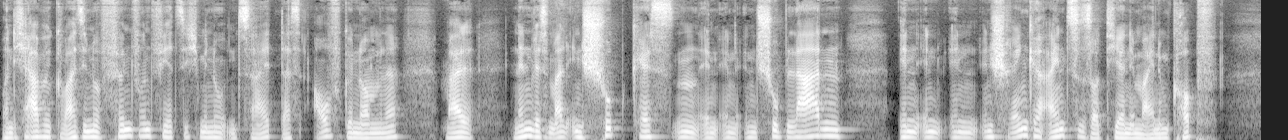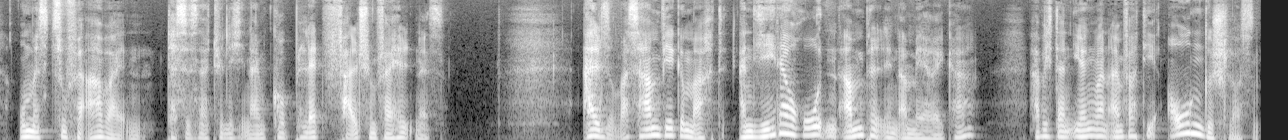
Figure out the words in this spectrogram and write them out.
Und ich habe quasi nur 45 Minuten Zeit, das Aufgenommene mal nennen wir es mal, in Schubkästen, in, in, in Schubladen, in, in, in, in Schränke einzusortieren in meinem Kopf, um es zu verarbeiten. Das ist natürlich in einem komplett falschen Verhältnis. Also, was haben wir gemacht? An jeder roten Ampel in Amerika habe ich dann irgendwann einfach die Augen geschlossen.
